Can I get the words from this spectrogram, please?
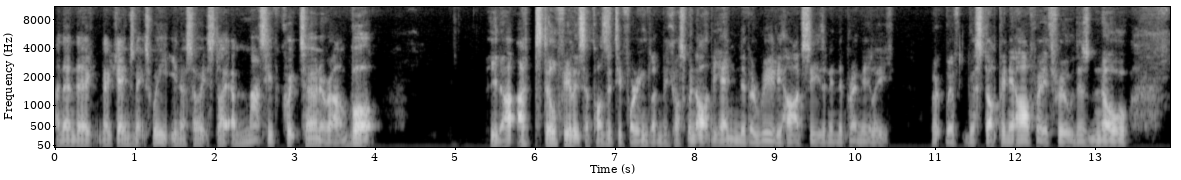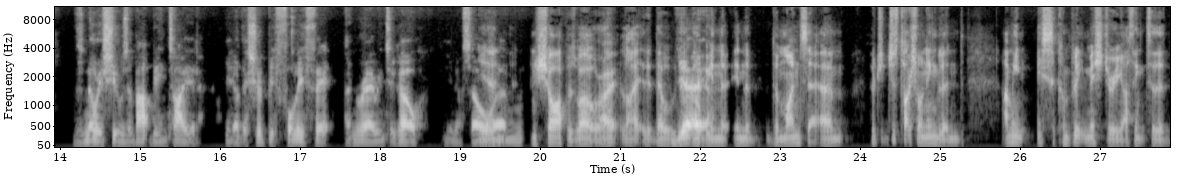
and then their their games next week. You know, so it's like a massive quick turnaround. But you know, I still feel it's a positive for England because we're not at the end of a really hard season in the Premier League. We're, we're, we're stopping it halfway through. There's no there's no issues about being tired you know they should be fully fit and raring to go. You know, so yeah, um, and sharp as well, right? Like they'll yeah, they'll yeah. be in the in the the mindset. Um, just touch on England. I mean, it's a complete mystery, I think, to the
